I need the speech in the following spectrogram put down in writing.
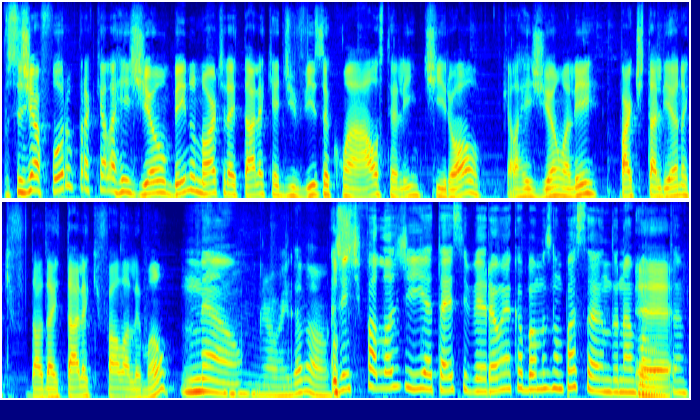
Vocês já foram pra aquela região bem no norte da Itália, que é divisa com a Áustria ali, em Tirol? Aquela região ali, parte italiana que, da, da Itália que fala alemão? Não. Não, ainda não. A gente falou de ir até esse verão e acabamos não passando na É, volta.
